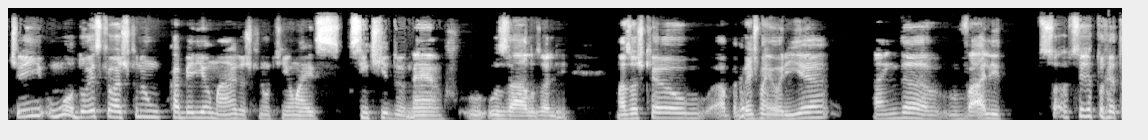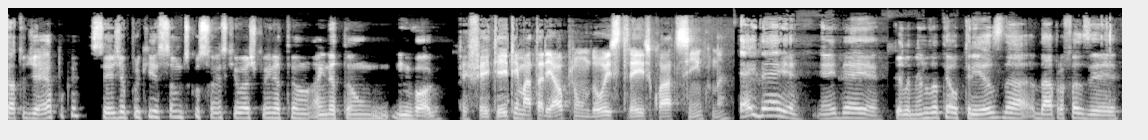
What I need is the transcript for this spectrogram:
Tirei um ou dois que eu acho que não caberiam mais, acho que não tinham mais sentido, né? Usá-los ali. Mas acho que eu, a grande maioria ainda vale só, seja por retrato de época, seja porque são discussões que eu acho que ainda estão ainda tão em voga. Perfeito. E aí tem material para um 2, 3, 4, 5, né? É a ideia, é a ideia. Pelo menos até o 3 dá, dá para fazer.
